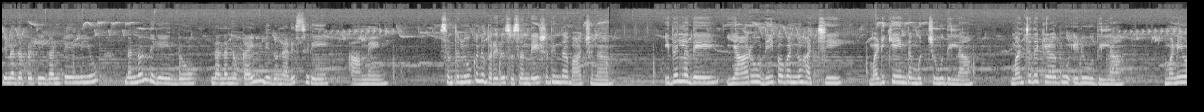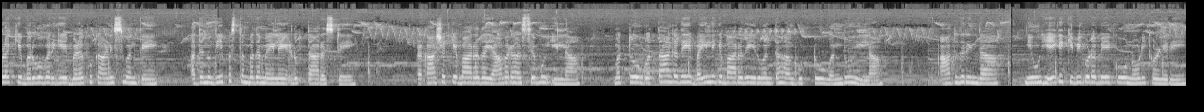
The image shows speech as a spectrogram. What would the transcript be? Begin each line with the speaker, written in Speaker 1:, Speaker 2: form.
Speaker 1: ದಿನದ ಪ್ರತಿ ಗಂಟೆಯಲ್ಲಿಯೂ ನನ್ನೊಂದಿಗೆ ಇದ್ದು ನನ್ನನ್ನು ಕೈ ಹಿಡಿದು ನಡೆಸಿರಿ. ಆಮೇನ್. ಸಂತ ಬರೆದ ಸುಸಂದೇಶದಿಂದ ವಾಚನ. ಇದಲ್ಲದೆ ಯಾರೂ ದೀಪವನ್ನು ಹಚ್ಚಿ ಮಡಿಕೆಯಿಂದ ಮುಚ್ಚುವುದಿಲ್ಲ, ಮಂಚದ ಕೆಳಗೂ ಇಡುವುದಿಲ್ಲ. ಮನೆಯೊಳಕ್ಕೆ ಬರುವವರಿಗೆ ಬೆಳಕು ಕಾಣಿಸುವಂತೆ ಅದನ್ನು ದೀಪಸ್ತಂಭದ ಮೇಲೆ ಇಡುತ್ತಾರಷ್ಟೇ. ಪ್ರಕಾಶಕ್ಕೆ ಬಾರದ ಯಾವ ರಹಸ್ಯವೂ ಇಲ್ಲ. ಮತ್ತು ಗೊತ್ತಾಗದೆ ಬಯಲಿಗೆ ಬಾರದೆ ಇರುವಂತಹ ಗುಟ್ಟು ಒಂದೂ ಇಲ್ಲ. ಆದುದರಿಂದ ನೀವು ಹೇಗೆ ಕಿವಿಗೊಡಬೇಕು ನೋಡಿಕೊಳ್ಳಿರಿ.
